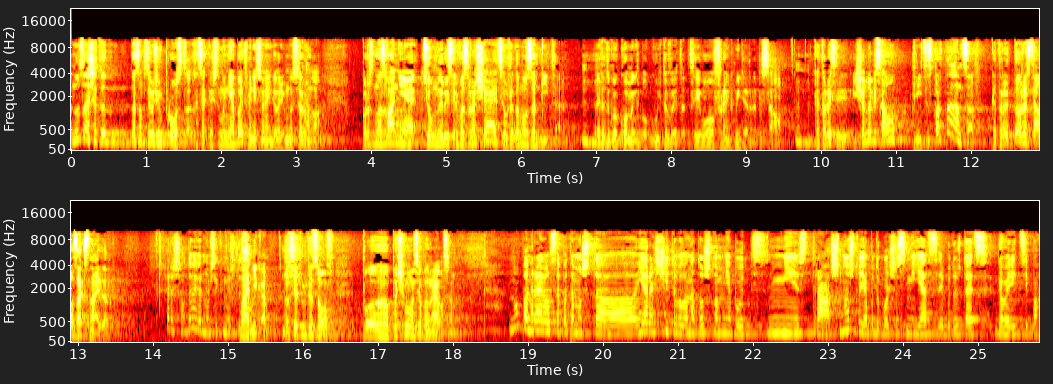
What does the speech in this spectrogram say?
Ну, знаешь, это на самом деле очень просто. Хотя, конечно, мы не об этом сегодня говорим, но все равно. Просто название «Темный рыцарь возвращается» уже давно забито. Это такой комикс был культовый, этот его Фрэнк Миллер написал. Который еще написал «30 спартанцев», который тоже снял Зак Снайдер. Хорошо, давай вернемся к мертвецам. Ладненько, «Рассвет мертвецов». П- Почему он тебе понравился? Ну, понравился, потому что я рассчитывала на то, что мне будет не страшно, что я буду больше смеяться и буду ждать, говорить типа,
